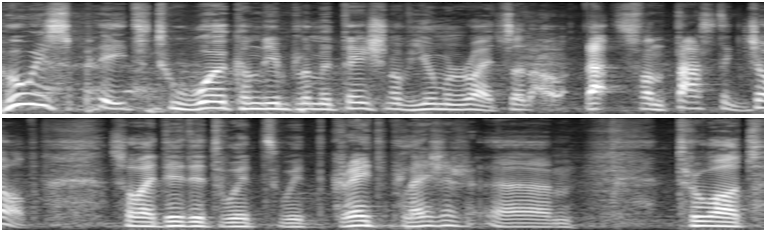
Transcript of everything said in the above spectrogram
who is paid to work on the implementation of human rights? And, uh, that's fantastic job. So I did it with with great pleasure um, throughout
